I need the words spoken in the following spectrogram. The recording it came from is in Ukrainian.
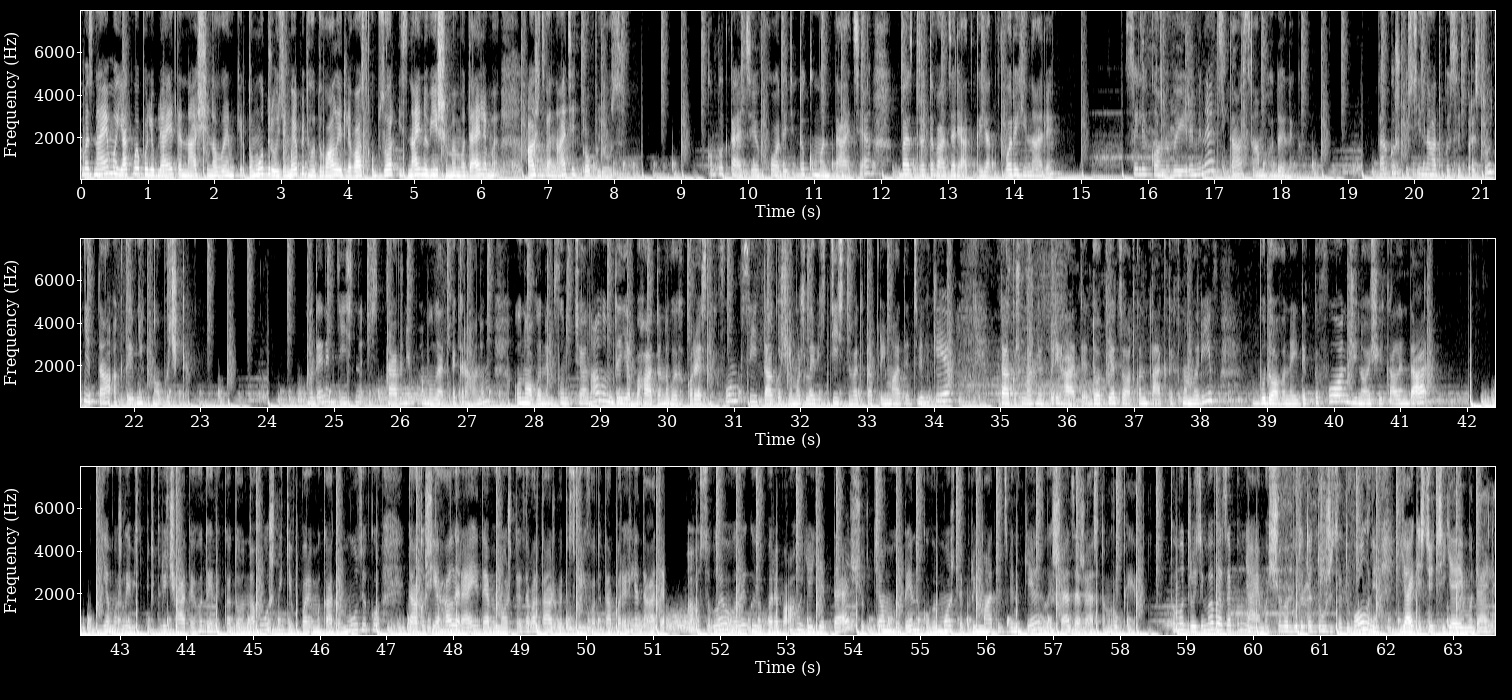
Ми знаємо, як ви полюбляєте наші новинки. Тому, друзі, ми підготували для вас обзор із найновішими моделями H12 Pro Plus. В комплектацію входить документація, бездротова зарядка, як в оригіналі, силіконовий ремінець та сам годинник. Також усі надписи присутні та активні кнопочки. Годинник дійсно із справжнім AMOLED-екраном, оновленим функціоналом, де є багато нових корисних функцій. Також є можливість здійснювати та приймати дзвінки. Також можна зберігати до 500 контактних номерів, вбудований диктофон, жіночий календар. Є можливість підключати годинника до навушників, перемикати музику. Також є галереї, де ви можете завантажувати свої фото та переглядати. А особливо великою перевагою є те, що в цьому годиннику ви можете приймати дзвінки лише за жестом руки. Тому, друзі, ми вас запевняємо, що ви будете дуже задоволені якістю цієї моделі.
